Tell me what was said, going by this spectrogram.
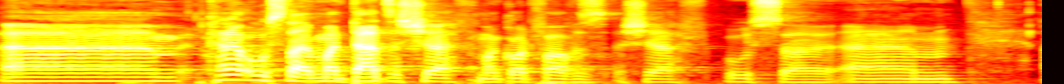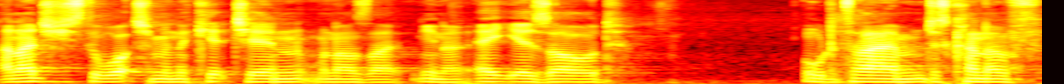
Um, kind of all started. My dad's a chef. My godfather's a chef also. Um, and I just used to watch him in the kitchen when I was like, you know, eight years old, all the time. Just kind of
